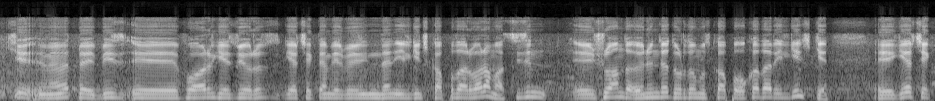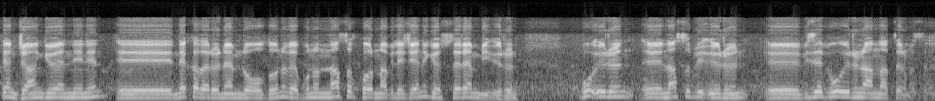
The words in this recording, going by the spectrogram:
Peki Mehmet Bey biz e, fuarı geziyoruz. Gerçekten birbirinden ilginç kapılar var ama sizin e, şu anda önünde durduğumuz kapı o kadar ilginç ki e, gerçekten can güvenliğinin e, ne kadar önemli olduğunu ve bunun nasıl korunabileceğini gösteren bir ürün. Bu ürün e, nasıl bir ürün? E, bize bu ürünü anlatır mısınız?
